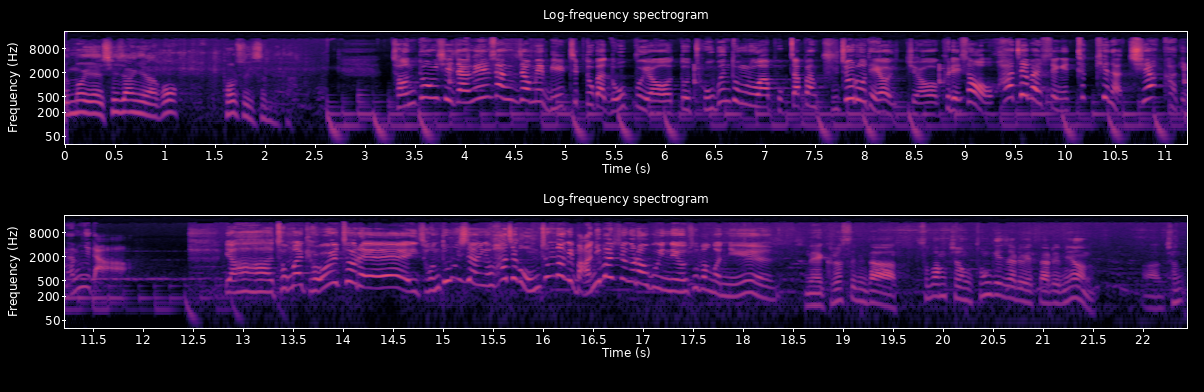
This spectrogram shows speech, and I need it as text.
규모의 시장이라고 볼 수 있습니다. 전통시장은 상점의 밀집도가 높고요. 또 좁은 통로와 복잡한 구조로 되어 있죠. 그래서 화재 발생에 특히나 취약하긴 합니다. 야, 정말 겨울철에 이 전통시장에 화재가 엄청나게 많이 발생을 하고 있네요, 소방관님. 네, 그렇습니다. 소방청 통계 자료에 따르면 아, 전-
